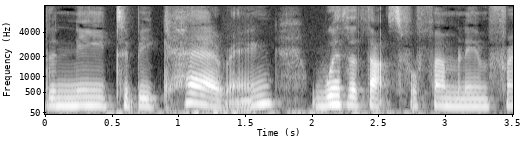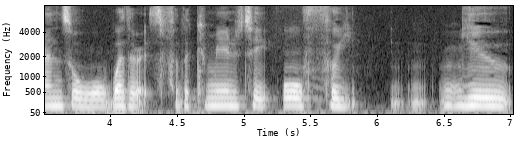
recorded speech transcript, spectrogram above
the need to be caring, whether that's for family and friends or whether it's for the community or for you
